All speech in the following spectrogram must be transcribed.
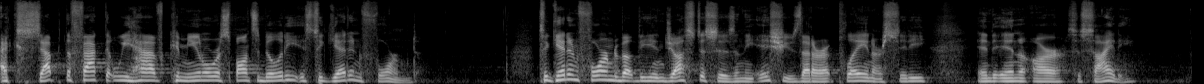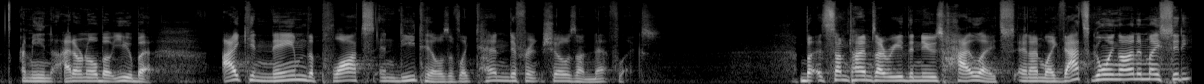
accept the fact that we have communal responsibility is to get informed. To get informed about the injustices and the issues that are at play in our city and in our society. I mean, I don't know about you, but I can name the plots and details of like 10 different shows on Netflix. But sometimes I read the news highlights and I'm like, that's going on in my city?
